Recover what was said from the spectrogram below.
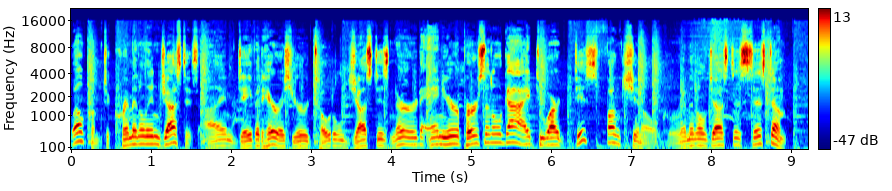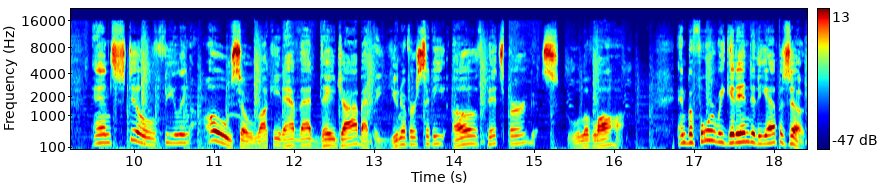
Welcome to Criminal Injustice. I'm David Harris, your total justice nerd and your personal guide to our dysfunctional criminal justice system. And still feeling oh so lucky to have that day job at the University of Pittsburgh School of Law. And before we get into the episode,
